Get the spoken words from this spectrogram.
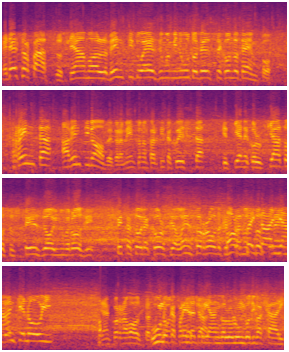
ed è il sorpasso. Siamo al 22esimo minuto del secondo tempo. 30 a 29, veramente una partita questa che tiene col fiato sospeso i numerosi spettatori accorsi a Lansdowne Road che stanno Forza Italia, sostenendo. anche noi. E ancora una volta Uno che prende il triangolo lungo di Vaccari.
